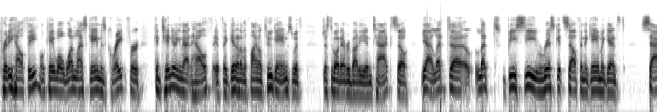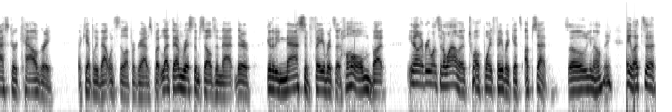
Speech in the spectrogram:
pretty healthy. Okay, well, one less game is great for continuing that health if they get out of the final two games with just about everybody intact. So yeah, let uh, let BC risk itself in a game against Sask or Calgary. I can't believe that one's still up for grabs, but let them risk themselves in that. They're going to be massive favorites at home, but you know, every once in a while, a 12 point favorite gets upset. So you know, hey, hey, let's uh,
